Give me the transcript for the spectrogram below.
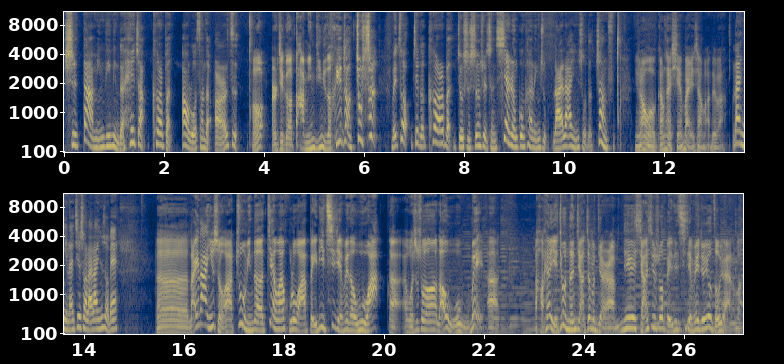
是大名鼎鼎的黑杖科尔本·奥罗桑的儿子哦，而这个大名鼎鼎的黑杖就是没错，这个科尔本就是深水城现任公开领主莱拉银手的丈夫。你让我刚才显摆一下嘛，对吧？那你来介绍莱拉银手呗。呃，莱拉银手啊，著名的剑湾葫芦娃北地七姐妹的五娃啊，我是说老五五妹啊。啊，好像也就能讲这么点儿啊，因为详细说北地七姐妹就又走远了嘛。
